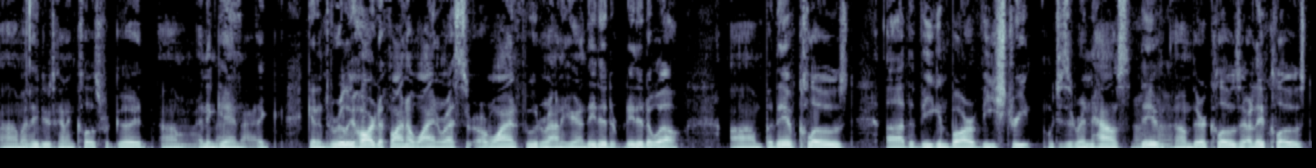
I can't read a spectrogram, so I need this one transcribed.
Um, I think they're just gonna close for good. Um, Oh, and again, like, again, it's really hard to find Hawaiian rest Hawaiian food around here, and they did they did it well. Um, but they have closed uh, the vegan bar V Street, which is at Rittenhouse. They've Mm-hmm. um, they're closing or they've closed.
